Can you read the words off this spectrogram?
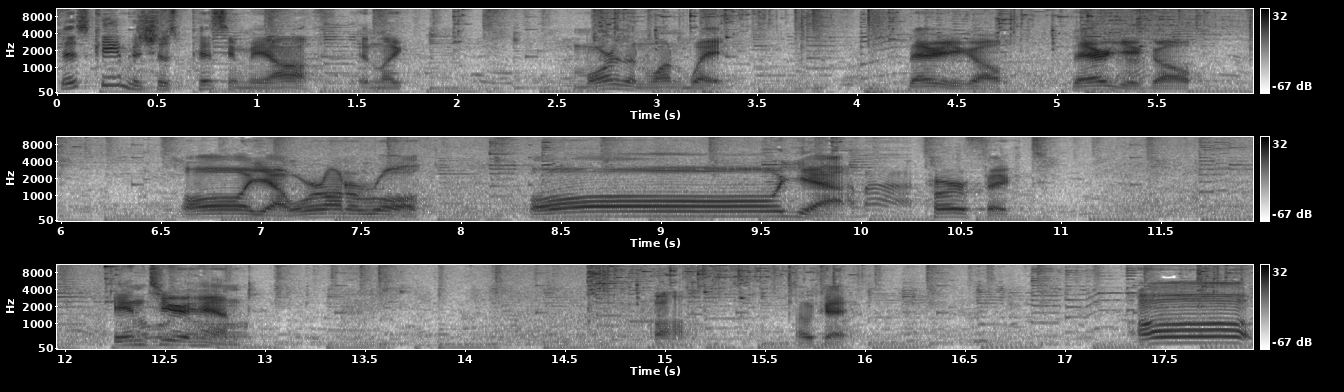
This game is just pissing me off in like more than one way. There you go. There you go. Oh yeah, we're on a roll. Oh yeah. Perfect. Into your hand. Oh. Okay. Oh,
